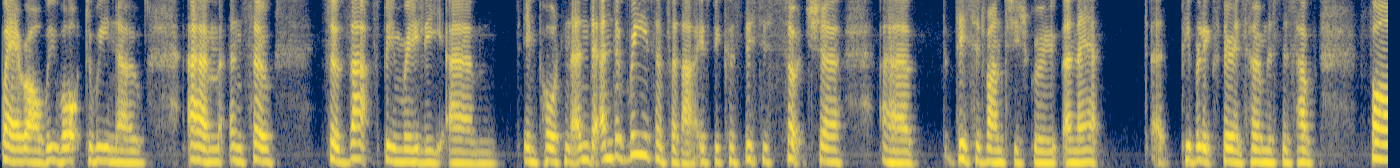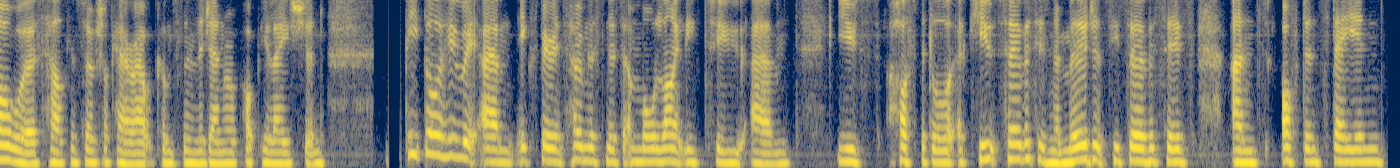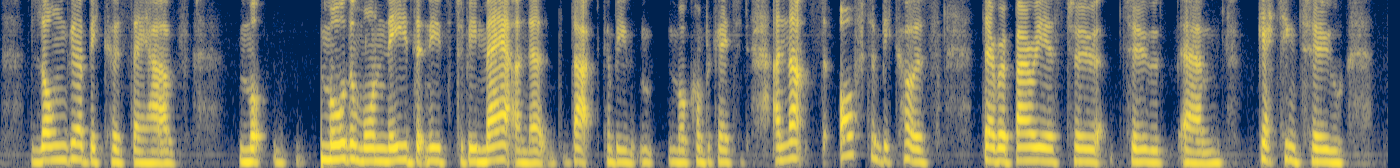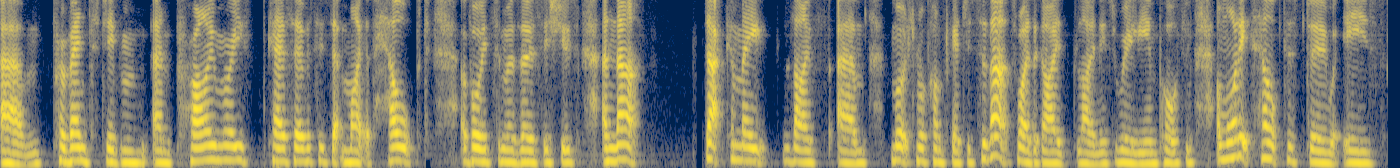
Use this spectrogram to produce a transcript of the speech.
where are we, what do we know, um, and so so that's been really um, important. And and the reason for that is because this is such a, a disadvantaged group, and they uh, people experience homelessness have far worse health and social care outcomes than the general population. People who um, experience homelessness are more likely to um, use hospital acute services and emergency services and often stay in longer because they have mo- more than one need that needs to be met and that that can be more complicated. And that's often because there are barriers to to um, getting to um, preventative and, and primary care services that might have helped avoid some of those issues and that that can make life um, much more complicated. So that's why the guideline is really important. And what it's helped us do is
